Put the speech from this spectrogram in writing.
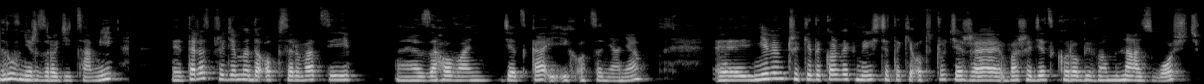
również z rodzicami. E, teraz przejdziemy do obserwacji zachowań dziecka i ich oceniania. E, nie wiem, czy kiedykolwiek mieliście takie odczucie, że wasze dziecko robi wam na złość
